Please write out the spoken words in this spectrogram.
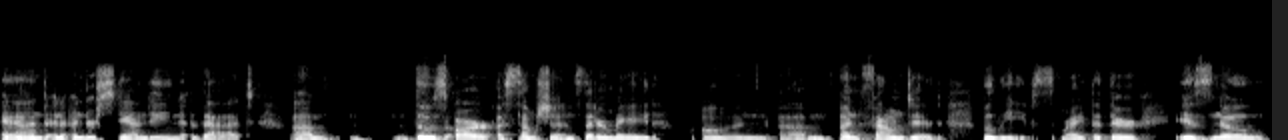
and an understanding that um, those are assumptions that are made on um, unfounded beliefs, right? That there is no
